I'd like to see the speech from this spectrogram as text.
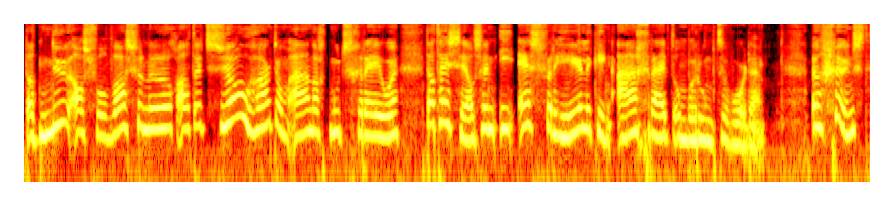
dat nu als volwassene nog altijd zo hard om aandacht moet schreeuwen dat hij zelfs een IS-verheerlijking aangrijpt om beroemd te worden. Een gunst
